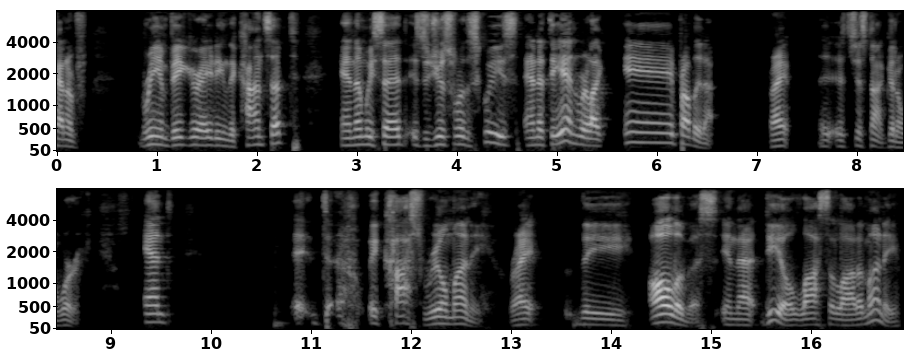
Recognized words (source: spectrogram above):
kind of reinvigorating the concept. And then we said, "Is the juice worth the squeeze?" And at the end, we're like, "Eh, probably not." Right? It's just not going to work. And it, it costs real money, right? The all of us in that deal lost a lot of money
